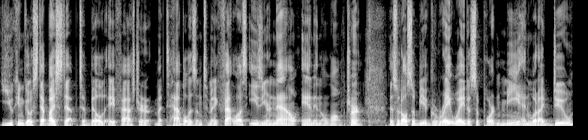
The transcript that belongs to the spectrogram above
you can go step by step to build a faster metabolism to make fat loss easier now and in the long term. This would also be a great way to support me and what I do.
